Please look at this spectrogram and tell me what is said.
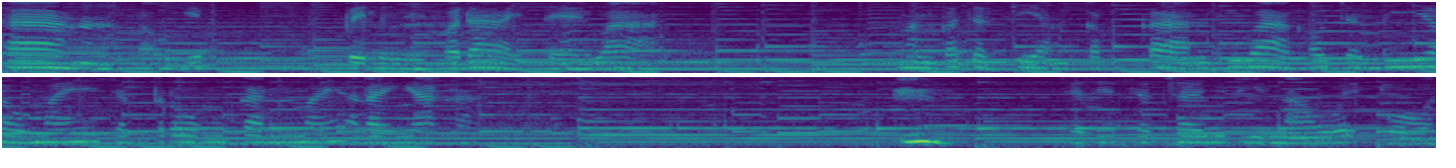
ถ้าหากเราเย็บไปเลยก็ได้ แต่ว่ามันก็จะเสี่ยงกับการที่ว่าเขาจะเบี้ยวไหมจะตรงกันไหมอะไรเงี้ยค่ะ เจเทพจะใช้วิธีเนาไว้ก่อน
